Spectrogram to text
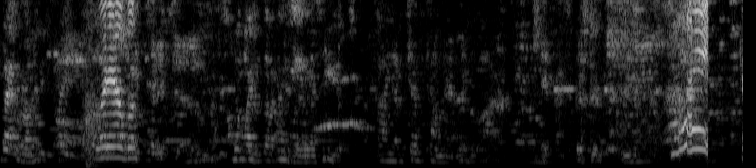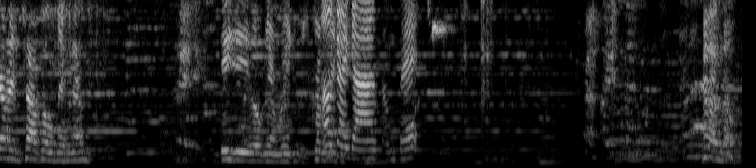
Whatever. I'm gonna wait till the end. I know just how manly you are. Hi. Come in and talk over there now. DJ over there, Rachel. Come. Okay, guys, I'm back. I know.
